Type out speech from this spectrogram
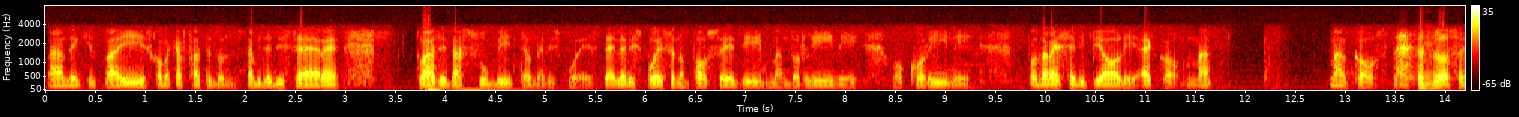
manda in quel paese come che ha fatto sabide di sera, quasi da subito una risposta. E le risposte non possono essere di mandorlini o corini, potrebbero essere di pioli, ecco, ma mal costa, lo so,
